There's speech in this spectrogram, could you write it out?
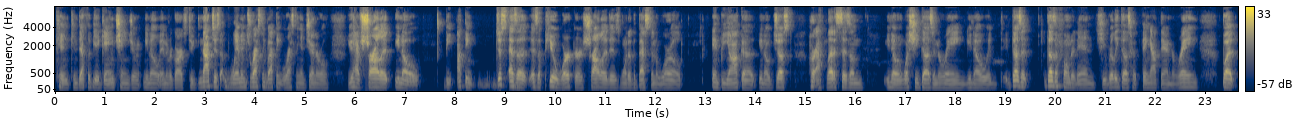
can can definitely be a game changer. You know, in regards to not just women's wrestling, but I think wrestling in general. You have Charlotte. You know, the I think just as a as a pure worker, Charlotte is one of the best in the world. And Bianca, you know, just her athleticism, you know, and what she does in the ring, you know, it, it doesn't doesn't phone it in. She really does her thing out there in the ring. But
